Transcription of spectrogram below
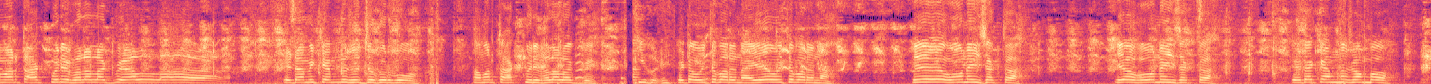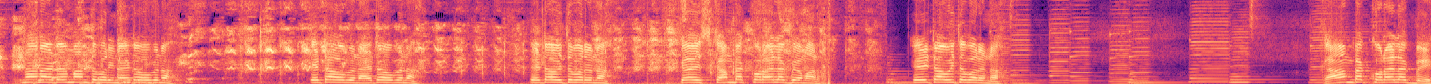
আমার টাক করে ফেলা লাগবে আল্লাহ। এটা আমি কেমনে সহ্য করব? আমার টাক করে ফেলা লাগবে। এটা হইতে পারে না এ হইতে পারে না। এ হো নেই সাকতা। এ হো নেই সাকতা। এটা কেমন সম্ভব? না না এটা আমি মানতে পারি না এটা হবে না। এটা হবে না এটা হবে না। এটা হইতে পারে না। গাইস কাম ব্যাক করাই লাগবে আমার। এটা হইতে পারে না। কাম ব্যাক করাই লাগবে।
